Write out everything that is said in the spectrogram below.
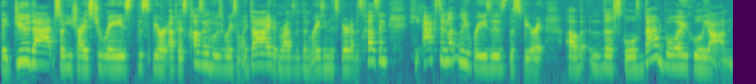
they do that. So he tries to raise the spirit of his cousin who has recently died. And rather than raising the spirit of his cousin, he accidentally raises the spirit of the school's bad boy, Julian.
